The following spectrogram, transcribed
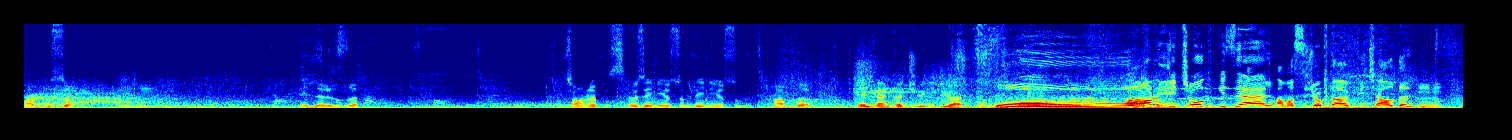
Magnusson. Eller hızlı. Sonra özeniyorsun, deniyorsun. Hapla elden kaçıyor gidiyor artık. Oo, Harbi. harbi çok güzel. Ama Sijok da hafif çaldı. Sujok O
